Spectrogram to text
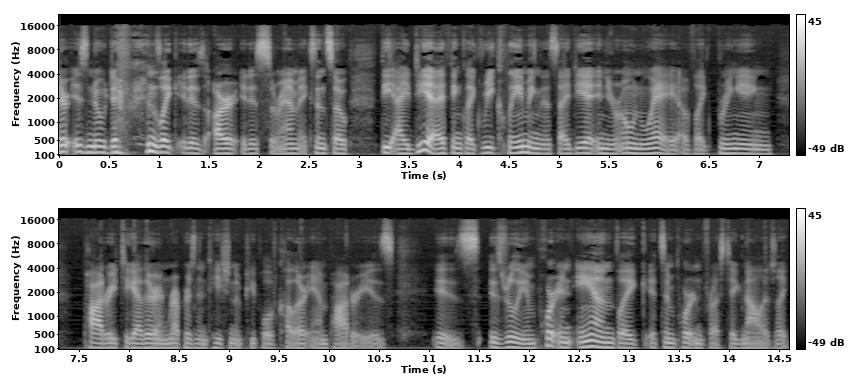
There is no difference. like it is art, it is ceramics. And so the idea, I think, like reclaiming this idea in your own way of like bringing pottery together and representation of people of color and pottery is is is really important and like it's important for us to acknowledge like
